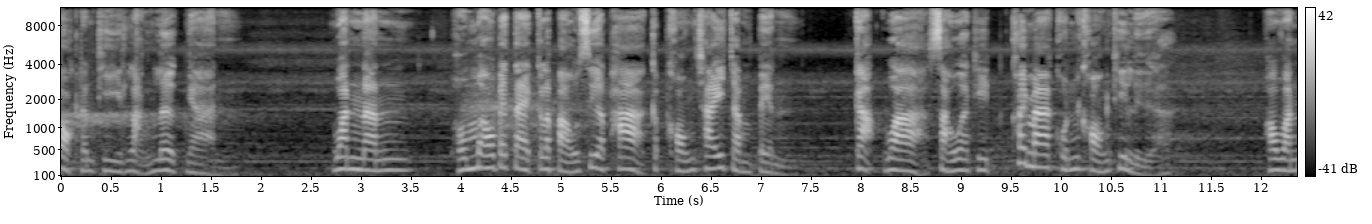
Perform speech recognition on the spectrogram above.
ออกทันทีหลังเลิกงาน วันนั้นผมเอาไปแตกกระเป๋าเสื้อผ้ากับของใช้จำเป็น กะว่าเสาร์อาทิตย์ค่อยมาขนของที่เหลือ พอวัน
